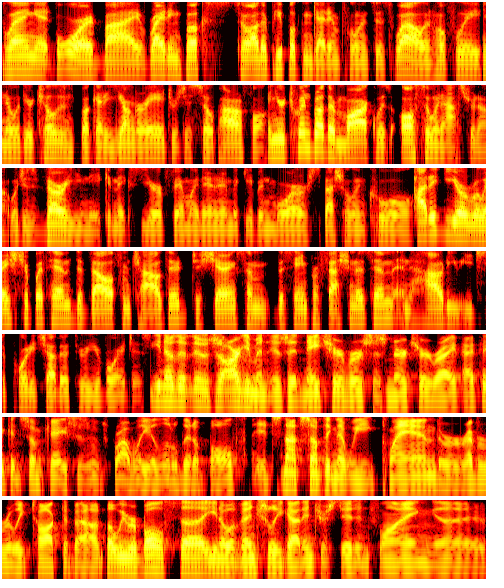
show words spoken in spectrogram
playing it forward by writing books so other people can get influence as well. And hopefully, you know, with your children's book at a younger age, which is so powerful. And your twin brother, Mark, was also an astronaut, which is very unique. It makes your family dynamic even more special and cool. How did your relationship with him develop from childhood to sharing some the same profession as him? And how do you each support each other through your voyages? You know, there's an argument is it nature versus nurture, right? I think in some cases it was probably a little bit of both both. It's not something that we planned or ever really talked about, but we were both, uh, you know, eventually got interested in flying, uh,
